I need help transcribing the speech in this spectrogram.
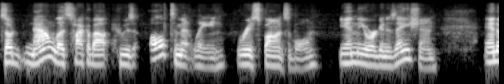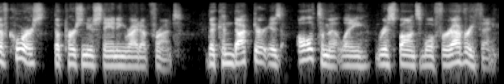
So now let's talk about who's ultimately responsible in the organization. And of course, the person who's standing right up front. The conductor is ultimately responsible for everything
